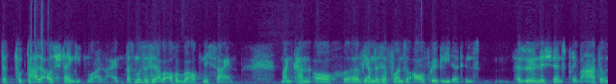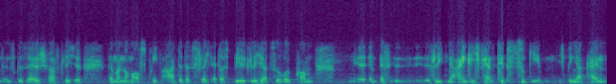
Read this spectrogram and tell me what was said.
das totale Aussteigen geht nur allein. Das muss es ja aber auch überhaupt nicht sein. Man kann auch, äh, wir haben das ja vorhin so aufgegliedert ins Persönliche, ins Private und ins Gesellschaftliche. Wenn man nochmal aufs Private, das vielleicht etwas bildlicher zurückkommt, äh, es, es liegt mir eigentlich fern, Tipps zu geben. Ich bin ja kein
